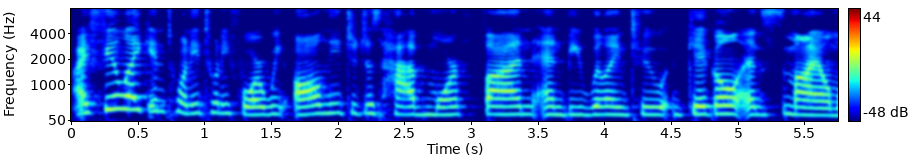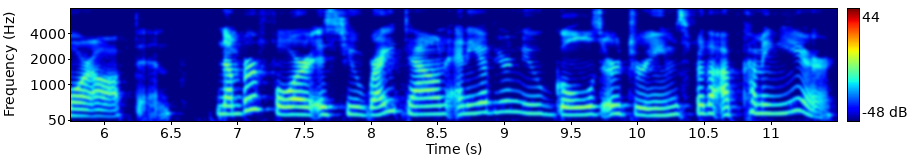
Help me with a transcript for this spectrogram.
I feel like in 2024, we all need to just have more fun and be willing to giggle and smile more often. Number four is to write down any of your new goals or dreams for the upcoming year.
